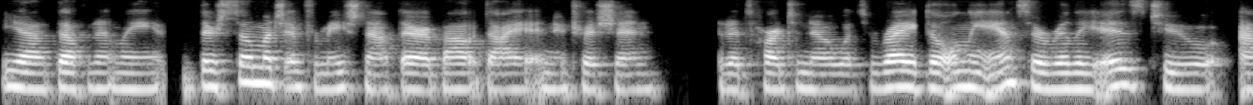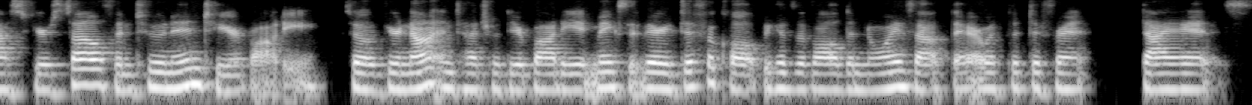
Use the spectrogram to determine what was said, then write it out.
yeah definitely there's so much information out there about diet and nutrition that it's hard to know what's right, the only answer really is to ask yourself and tune into your body. So if you're not in touch with your body, it makes it very difficult because of all the noise out there with the different diets.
